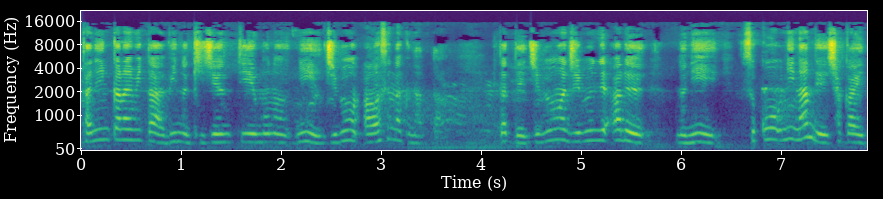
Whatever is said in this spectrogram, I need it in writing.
他人から見た美の基準っていうものに自分を合わせなくなった。だって自分は自分であるのに、そこになんで社会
